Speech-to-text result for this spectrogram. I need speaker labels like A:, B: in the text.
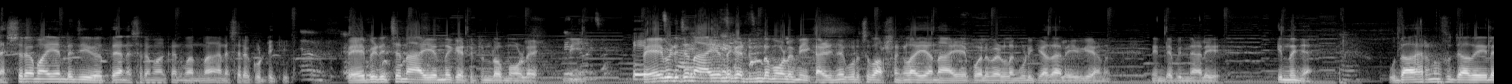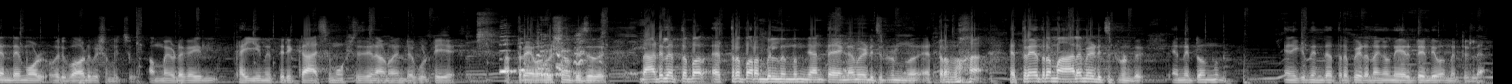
A: നശ്വരമായ എന്റെ ജീവിതത്തെ അനശ്വരമാക്കാൻ വന്ന അനശ്വര കുട്ടിക്ക് പേ പിടിച്ച നായി എന്ന് കേട്ടിട്ടുണ്ടോ മോളെ? നീ? പേ പിടിച്ച നായി എന്ന് കേട്ടിട്ടുണ്ടോ മോളെ നീ? കഴിഞ്ഞ കുറച്ച് വർഷങ്ങളായി ആ നായയെ പോലെ വെള്ളം കുടിക്കാതെ അലയുകയാണ് നിന്റെ പിന്നാലെ ഇന്ന് ഞാൻ. ഉദാഹരണം സുജാതയിൽ എന്റെ മോൾ ഒരുപാട് വിഷമിച്ചു. അമ്മയുടെ കയ്യിൽ കയ്യിൽ നിന്ന് ഇത്തിരി കാശ് മോഷ്ടിച്ചതിനാണോ എന്റെ കുട്ടിയെ അത്രയവർ വിഷമിപ്പിച്ചത്? നാട്ടിൽ എത്ര എത്ര പറമ്പിൽ നിന്നും ഞാൻ തേങ്ങ മേടിച്ചിട്ടുണ്ട് എത്ര എത്രയെത്ര മാല മേടിച്ചിട്ടുണ്ട് എന്നിട്ടൊന്നും എനിക്ക് നിന്റെ അത്ര പീഡനങ്ങൾ നേരിടേണ്ടി വന്നിട്ടില്ല.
